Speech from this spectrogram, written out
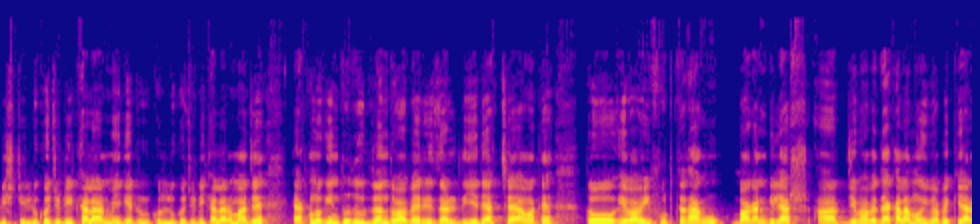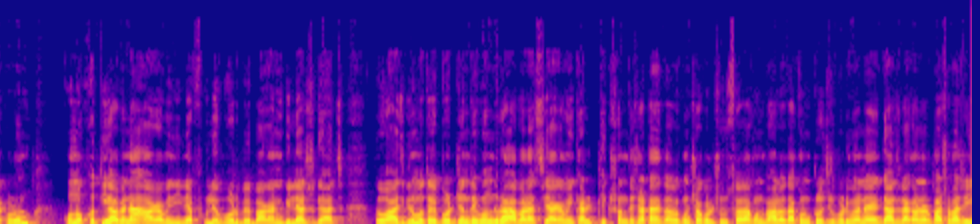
বৃষ্টির লুকোচুরি খেলার, মেঘের লুকোচুরি খেলার মাঝে এখনও কিন্তু দুর্দান্তভাবে রেজাল্ট দিয়ে যাচ্ছে আমাকে। তো এভাবেই ফুটতে থাকুক বাগান বিলাস। আর যেভাবে দেখালাম, ওইভাবে কেয়ার করুন। কোনো ক্ষতি হবে না। আগামী দিনে ফুলে ভরবে বাগান বিলাস গাছ। তো আজকের মতো এই পর্যন্তই বন্ধুরা। আবার আসছি আগামীকাল ঠিক সন্ধ্যে ছটায়। ততক্ষণ সকল সুস্থ থাকুন, ভালো থাকুন, প্রচুর পরিমাণে গাছ লাগানোর পাশাপাশি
